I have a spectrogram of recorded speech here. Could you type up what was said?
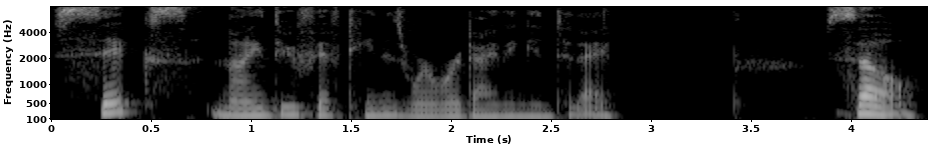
6, 9 through 15 is where we're diving in today. So,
